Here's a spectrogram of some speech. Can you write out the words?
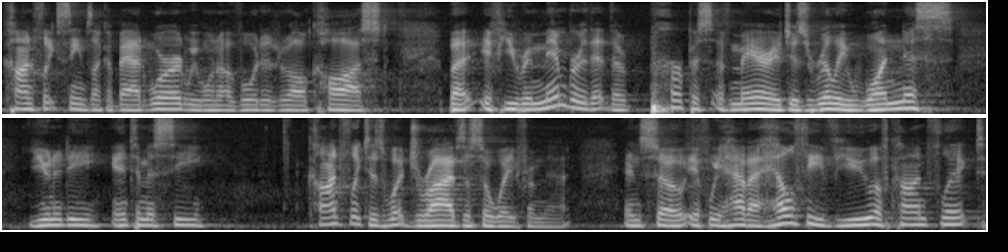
conflict seems like a bad word. We want to avoid it at all cost. But if you remember that the purpose of marriage is really oneness, unity, intimacy, conflict is what drives us away from that. And so if we have a healthy view of conflict,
